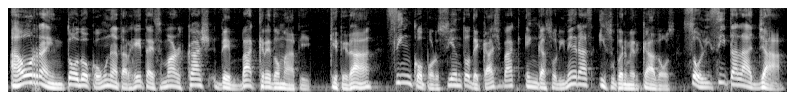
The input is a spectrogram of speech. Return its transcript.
Ahorra en todo con una tarjeta Smart Cash de Bacredomati, que te da 5% de cashback en gasolineras y supermercados. Solicítala ya.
